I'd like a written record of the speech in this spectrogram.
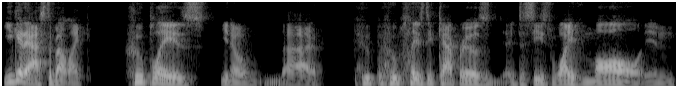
you get asked about like who plays, you know, uh, who who plays DiCaprio's deceased wife Mal in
